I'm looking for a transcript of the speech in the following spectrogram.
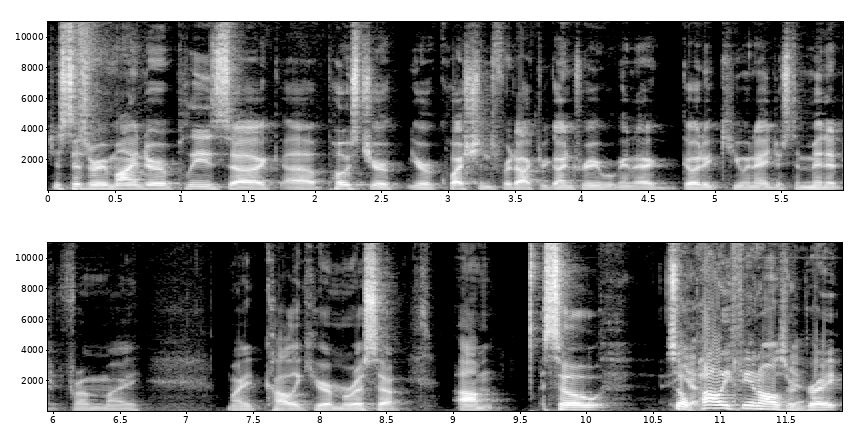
Just as a reminder, please uh, uh, post your, your questions for Dr. Gundry. We're going to go to Q&A in just a minute from my, my colleague here, Marissa. Um, so, so yeah. polyphenols are yeah. great.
